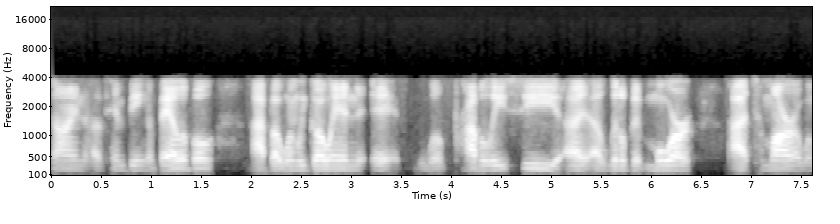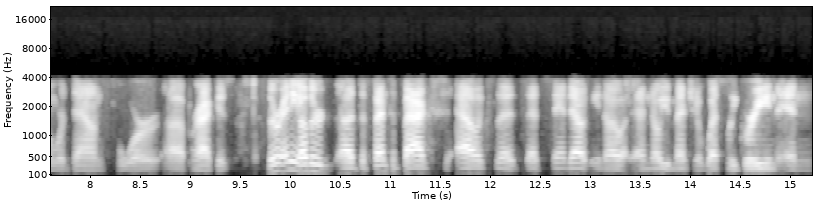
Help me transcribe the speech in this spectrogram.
sign of him being available. Uh, but when we go in, it, we'll probably see a, a little bit more uh, tomorrow when we're down for uh, practice. Are there any other uh, defensive backs, Alex, that that stand out? You know, I know you mentioned Wesley Green and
